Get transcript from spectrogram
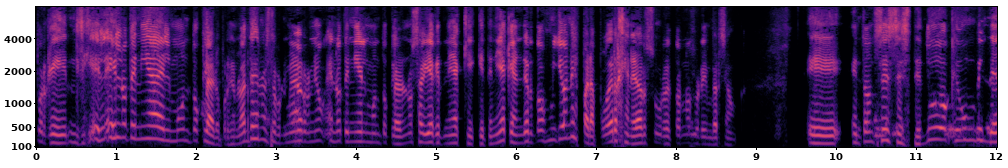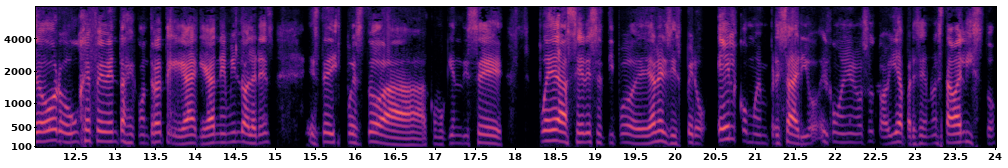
porque ni siquiera, él, no tenía el monto claro. Por ejemplo, antes de nuestra primera reunión, él no tenía el monto claro, no sabía que tenía que, que tenía que vender 2 millones para poder generar su retorno sobre inversión. Eh, entonces, este, dudo que un vendedor o un jefe de ventas que contrate que gane, mil dólares esté dispuesto a, como quien dice, pueda hacer ese tipo de análisis, pero él como empresario, él como negocio todavía parece que no estaba listo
